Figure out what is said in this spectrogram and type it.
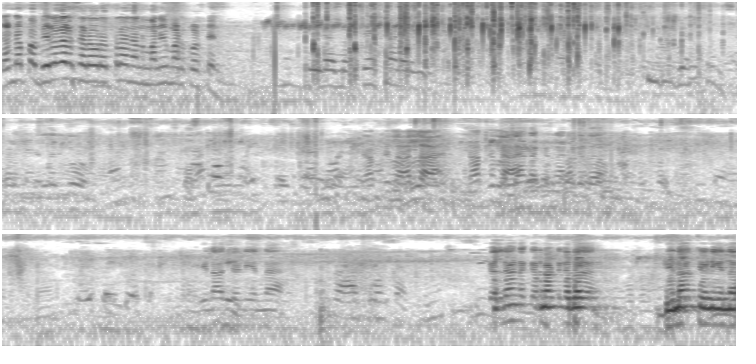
ದಂಡಪ್ಪ ಬಿರದರ ಸರ್ ಅವರ ಹತ್ರ ನಾನು ಮನವಿ ಮಾಡ್ಕೊಳ್ತೇನೆ. ಅಲ್ಲ ದಿನಾಚರಣೆಯನ್ನ ಕಲ್ಯಾಣ ಕರ್ನಾಟಕದ ದಿನಾಚರಣೆಯನ್ನ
